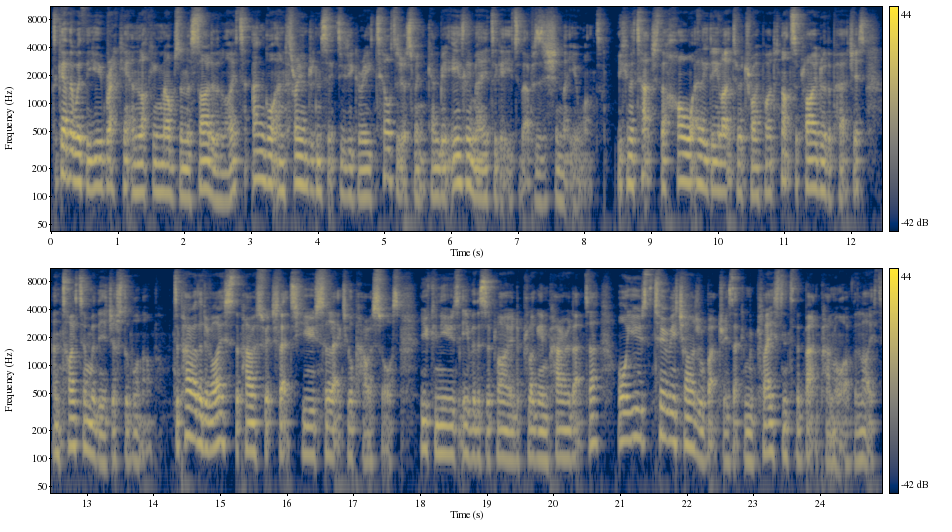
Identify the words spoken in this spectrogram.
Together with the U-bracket and locking knobs on the side of the light, angle and 360 degree tilt adjustment can be easily made to get you to that position that you want. You can attach the whole LED light to a tripod not supplied with the purchase and tighten with the adjustable knob. To power the device, the power switch lets you select your power source. You can use either the supplied plug-in power adapter or use the two rechargeable batteries that can be placed into the back panel of the light,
